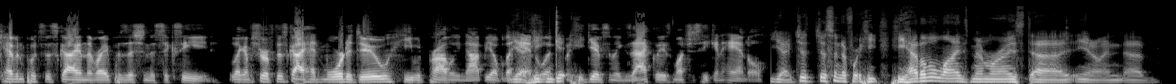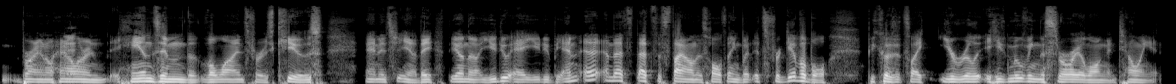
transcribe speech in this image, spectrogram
Kevin puts this guy in the right position to succeed. Like I'm sure if this guy had more to do, he would probably not be able to Yeah, handle it, get- but he gives him exactly as much as he can handle. Yeah, just just enough where he he had all the lines memorized, uh, you know, and uh, Brian O'Halloran hands him the, the lines for his cues, and it's you know they they all know you do A, you do B, and and that's that's the style in this whole thing, but it's forgivable because it's like you're really he's moving the story along and telling it.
